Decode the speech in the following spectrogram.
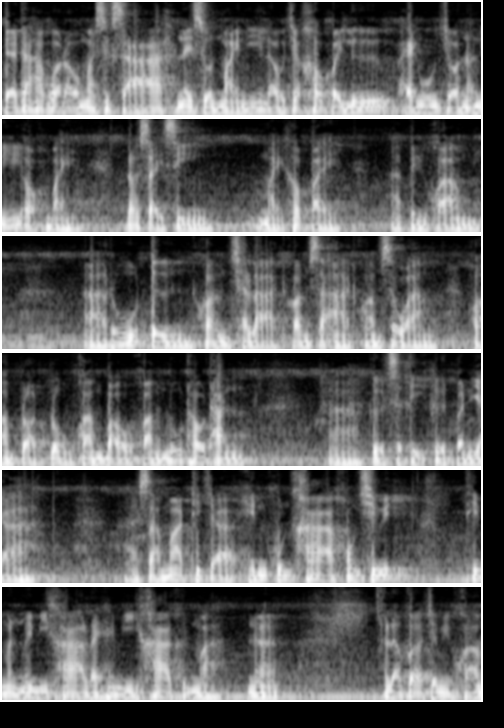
แต่ถ้าหากว่าเรามาศึกษาในส่วนใหม่นี้เราจะเข้าไปลื้อแผงวงจรอันนี้ออกใหม่ แล้วใส่สิ่งใหม่เข้าไป เป็นความรู้ตื่น ความฉลาด ความสะอาด ความสว่าง ความปลอดโปร่ง ความเบา ความรู้เท่าทัน เกิดสติเกิดปัญญา สามารถที่จะเห็นคุณค่าของชีวิต ที่มันไม่มีค่าอะไรให้มีค่าขึ้นมานะแล้วก็จะมีความ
